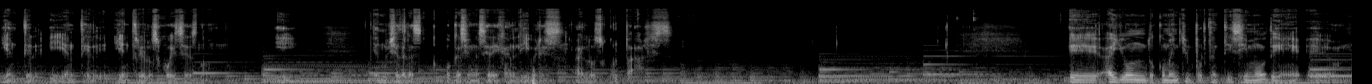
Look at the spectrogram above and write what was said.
y entre, y entre, y entre los jueces, ¿no? Y en muchas de las ocasiones se dejan libres a los culpables. Eh, hay un documento importantísimo de eh,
